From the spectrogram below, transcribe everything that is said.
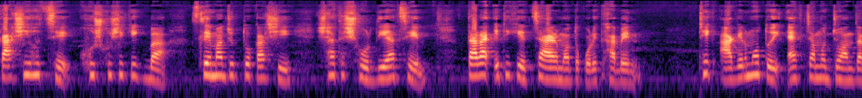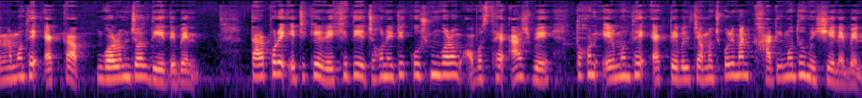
কাশি হচ্ছে, খুশখুশি কিংবা স্লেমাযুক্ত কাশি, সাথে সর্দি আছে, তারা এটিকে চায়ের মতো করে খাবেন। ঠিক আগের মতোই এক চামচ জোয়ান দানার মধ্যে এক কাপ গরম জল দিয়ে দেবেন। তারপরে এটিকে রেখে দিয়ে যখন এটি কুসুম গরম অবস্থায় আসবে, তখন এর মধ্যে এক টেবিল চামচ পরিমাণ খাঁটি মধু মিশিয়ে নেবেন।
